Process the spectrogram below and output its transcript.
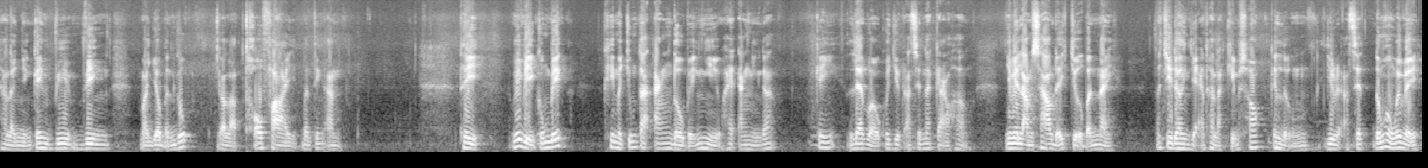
hay là những cái viên, viên mà do bệnh gút gọi là tophi bên tiếng Anh thì quý vị cũng biết khi mà chúng ta ăn đồ biển nhiều hay ăn những đó cái level của uric acid nó cao hơn. Như vậy làm sao để chữa bệnh này? Nó chỉ đơn giản thôi là kiểm soát cái lượng uric acid đúng không quý vị?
